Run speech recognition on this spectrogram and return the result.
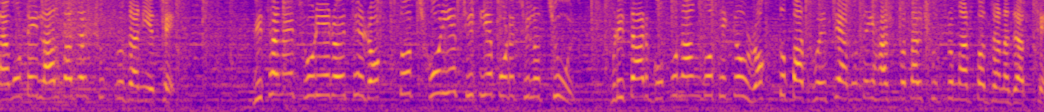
এমনটাই লালবাজার সূত্র জানিয়েছে। বিছানায় ছড়িয়ে রয়েছে রক্ত, ছড়িয়ে ছিটিয়ে পড়েছিল চুল। মৃতার গোপনাঙ্গ থেকেও রক্তপাত হয়েছে, এমনটাই হাসপাতাল সূত্র মারফত জানা যাচ্ছে।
